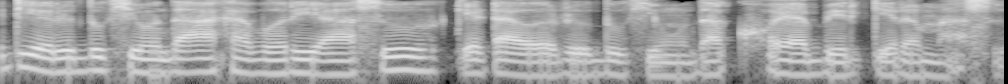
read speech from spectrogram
केटीहरू दुखी हुँदा आँखाभरि आँसु केटाहरू दुखी हुँदा खोया बिर्केर मासु।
